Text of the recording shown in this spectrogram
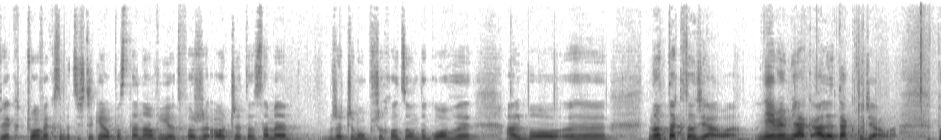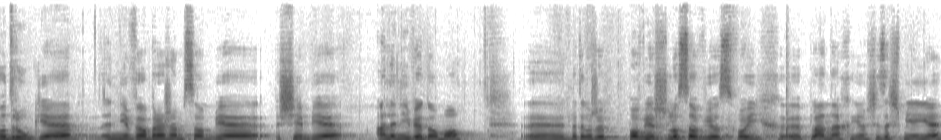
jak człowiek sobie coś takiego postanowi i otworzy oczy, to same rzeczy mu przychodzą do głowy albo yy, no tak to działa. Nie wiem jak, ale tak to działa. Po drugie, nie wyobrażam sobie siebie, ale nie wiadomo, yy, dlatego że powiesz losowi o swoich yy, planach i on się zaśmieje.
